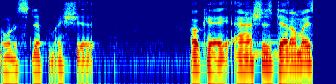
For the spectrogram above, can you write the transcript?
I want to sniff my shit. Okay, Ash is dead on my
